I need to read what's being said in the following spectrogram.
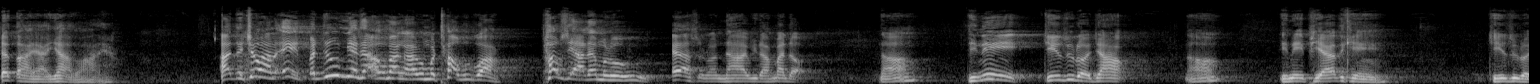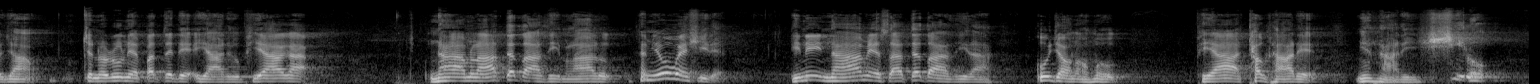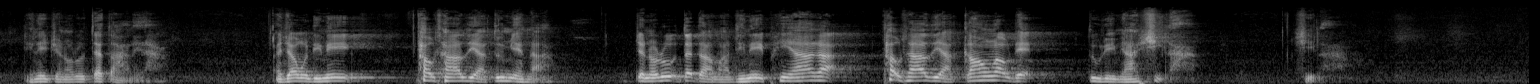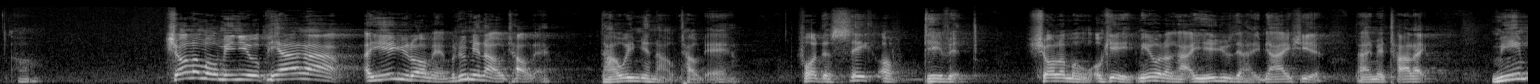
တက်တာရရသွားတယ်အာတချို့ကအေးဘဒုမျက်နှာအောင်မှငါတို့မထောက်ဘူးကွာထောက်เสียလည်းမလို့ဘူးအဲ့ဒါဆိုတော့နာပြီလားမှတ်တော့နော်ဒီနေ့ကျေးဇူးတော်ကြောင့်နော်ဒီနေ့ဖျားသခင်ကျေးဇူးတော်ကြောင့်ကျွန်တော်တို့ ਨੇ ပတ်သက်တဲ့အရာတွေကိုဖျားက နာမလားတက်တာစီမလားလို့နှမျိုးပဲရှိတယ်ဒီနေ့နားမယ်စာတက်တာစီလားကိုကြောင့်တော့မဟုတ်ဖျားထောက်ထားတဲ့မျက်နှာတွေရှိလို့ဒီနေ့ကျွန်တော်တို့တက်တာနေတာအကြောင်းဒီနေ့ထောက်ထားစရာသူ့မျက်နှာကျွန်တော်တို့အသက်တာမှာဒီနေ့ဖခင်ကထောက်ထားစရာကောင်းလောက်တဲ့သူတွေများရှိလားရှိလားဟော ရှောလမုန်မင်းကြီးကိုဖခင်ကအရေးယူတော့မယ်ဘုသူမျက်နှာကိုထောက်တယ်ဒါဝိမျက်နှာကိုထောက်တယ် for the sake of David ရှောလမုန် okay မင်းတို့ကငါအရေးယူစရာအများကြီးရှိတယ်ဒါပေမဲ့ထားလိုက်မင်း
